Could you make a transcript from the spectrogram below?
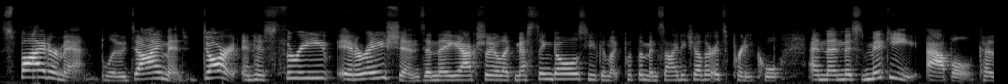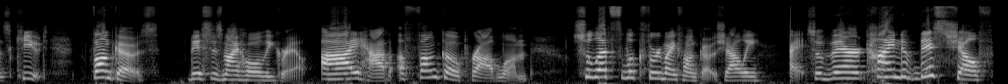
Spider Man, Blue Diamond, Dart, and his three iterations. And they actually are like nesting dolls. You can like put them inside each other. It's pretty cool. And then this Mickey apple, because cute. Funkos. This is my holy grail. I have a Funko problem. So let's look through my Funkos, shall we? Alright, so they're kind of. This shelf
